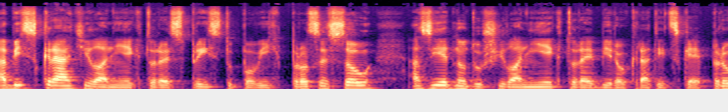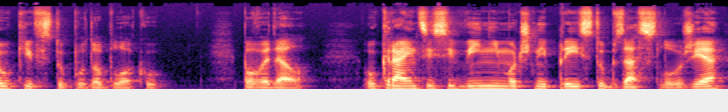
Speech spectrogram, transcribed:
aby skrátila niektoré z prístupových procesov a zjednodušila niektoré byrokratické prvky vstupu do bloku. Povedal – Ukrajinci si výnimočný prístup zaslúžia,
